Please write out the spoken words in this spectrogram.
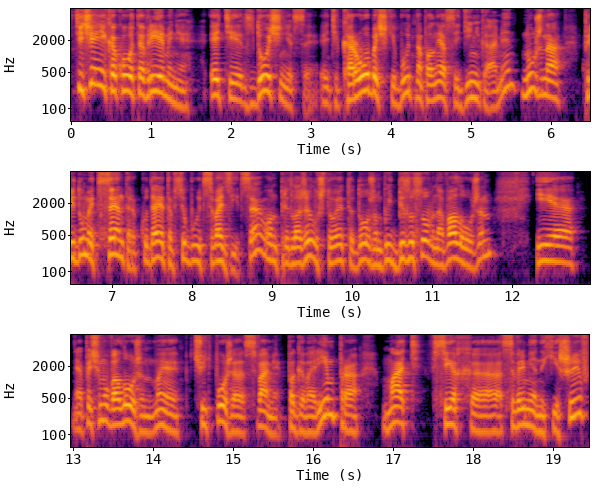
В течение какого-то времени эти сдочницы, эти коробочки будут наполняться деньгами. Нужно придумать центр, куда это все будет свозиться. Он предложил, что это должен быть, безусловно, Воложен. И э, почему Воложен, мы чуть позже с вами поговорим про мать всех э, современных ешив,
